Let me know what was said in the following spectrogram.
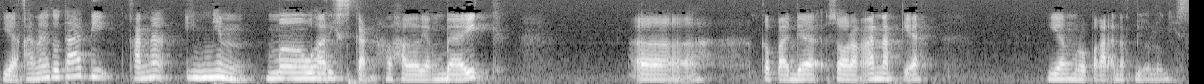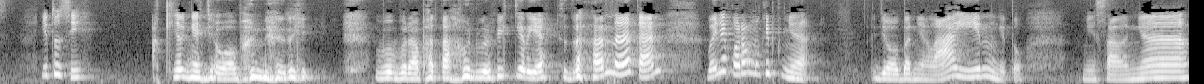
Ya karena itu tadi, karena ingin mewariskan hal-hal yang baik uh, kepada seorang anak ya, yang merupakan anak biologis. Itu sih akhirnya jawaban dari beberapa tahun berpikir ya, sederhana kan. Banyak orang mungkin punya jawaban yang lain gitu. Misalnya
